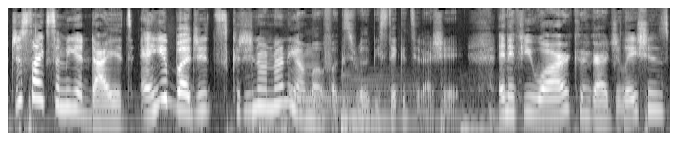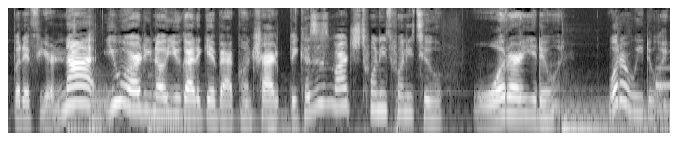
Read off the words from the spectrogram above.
just like some of your diets and your budgets, because you know, none of y'all motherfuckers really be sticking to that shit. And if you are, congratulations. But if you're not, you already know you got to get back on track because it's March 2022. What are you doing? What are we doing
